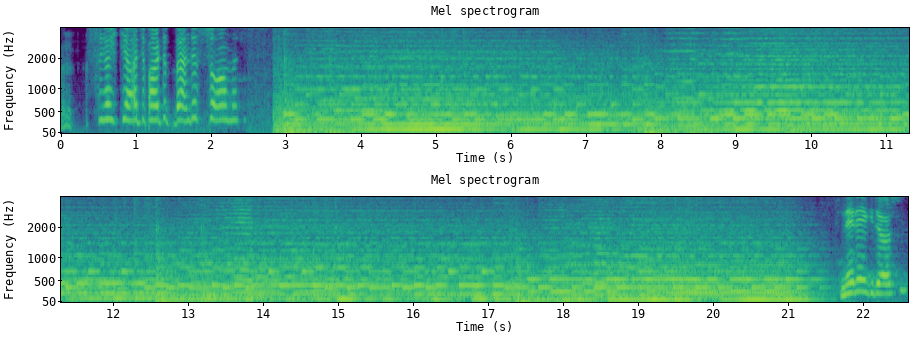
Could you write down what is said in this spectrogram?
Ablamın suya ihtiyacı vardı. Ben de su almak için. Nereye gidiyorsun?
